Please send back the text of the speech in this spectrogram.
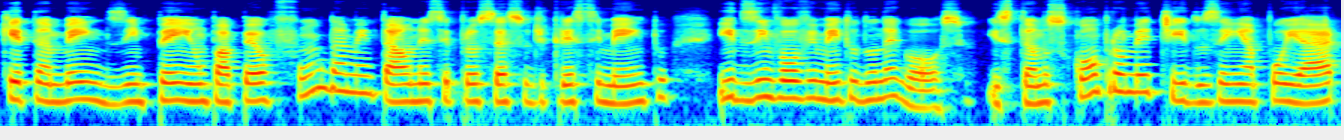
que também desempenha um papel fundamental nesse processo de crescimento e desenvolvimento do negócio. Estamos comprometidos em apoiar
